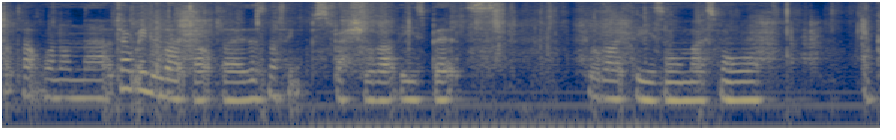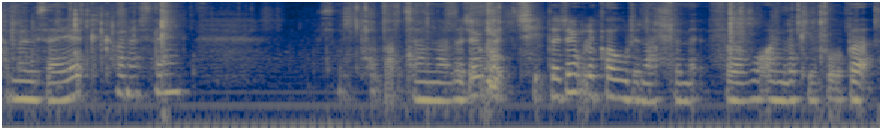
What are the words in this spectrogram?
Put that one on there. I don't really like that though. There's nothing special about these bits. I feel like these are almost more like a mosaic kind of thing. So put that down there. They don't look they don't look old enough for me, for what I'm looking for, but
